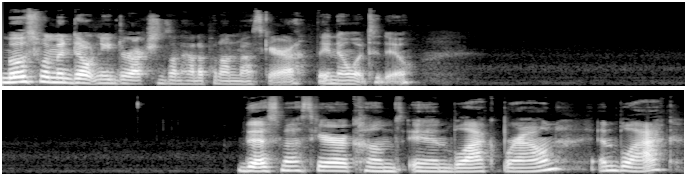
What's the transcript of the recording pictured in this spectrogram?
most women don't need directions on how to put on mascara. They know what to do. This mascara comes in black, brown, and black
